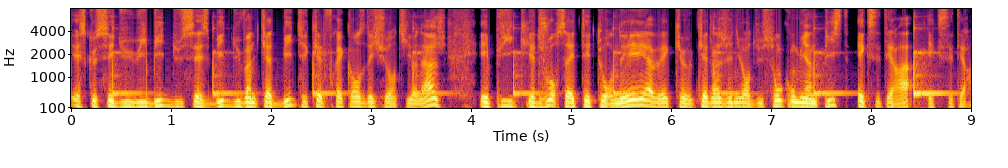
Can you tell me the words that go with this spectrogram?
est-ce que c'est du 8 bits, du 16 bits, du 24 bits, et quelle fréquence d'échantillonnage, et puis quel jour ça a été tourné, avec euh, quel ingénieur du son, combien de pistes, etc. etc.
